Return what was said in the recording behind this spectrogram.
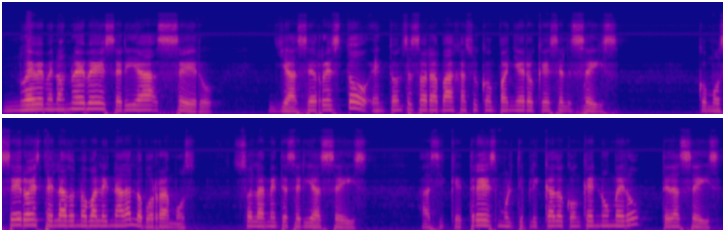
9 menos 9 sería 0. Ya se restó, entonces ahora baja su compañero que es el 6. Como 0 a este lado no vale nada, lo borramos. Solamente sería 6. Así que 3 multiplicado con qué número te da 6.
